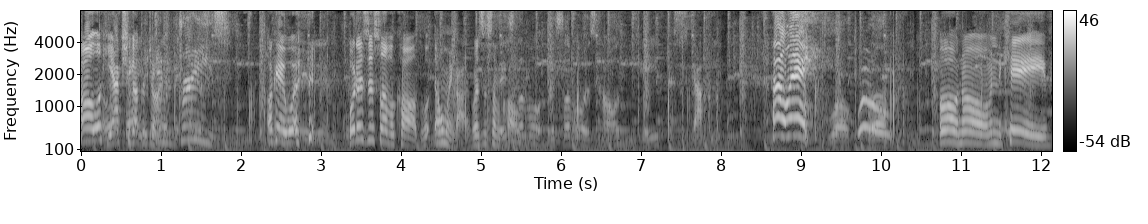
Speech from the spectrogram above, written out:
Oh look, he actually got the Okay, joint. freeze! Okay, what what is this level called? What, oh my god, what is this level This called? level, this level is called Cave Scappy. Help me! Whoa, whoa. Oh no, I'm in the cave.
